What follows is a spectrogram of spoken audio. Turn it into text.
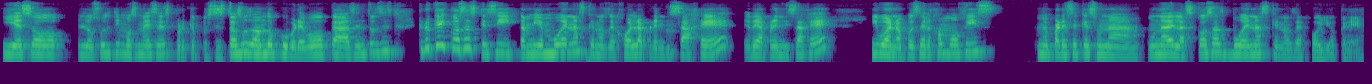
y eso en los últimos meses porque pues estás usando cubrebocas. Entonces, creo que hay cosas que sí, también buenas que nos dejó el aprendizaje, de aprendizaje. Y bueno, pues el home office me parece que es una, una de las cosas buenas que nos dejó, yo creo.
